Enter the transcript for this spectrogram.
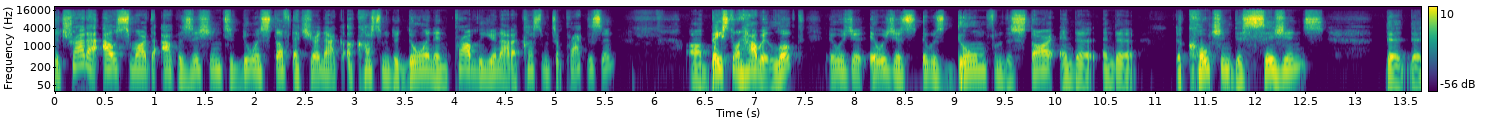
to try to outsmart the opposition to doing stuff that you're not accustomed to doing and probably you're not accustomed to practicing, uh, based on how it looked, it was just it was just it was doomed from the start. And the and the the coaching decisions, the the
